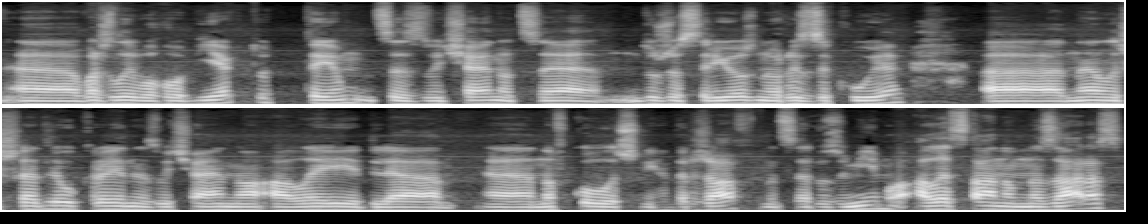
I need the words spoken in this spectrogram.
е, важливого об'єкту, тим це звичайно це дуже серйозно ризикує е, не лише для України, звичайно, але й для навколишніх держав. Ми це розуміємо. Але станом на зараз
